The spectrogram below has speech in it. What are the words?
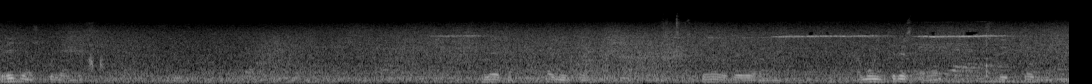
Средняя школа. Ну, Лето. Понятно. Школа, наверное. muy interesante. ¿no?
